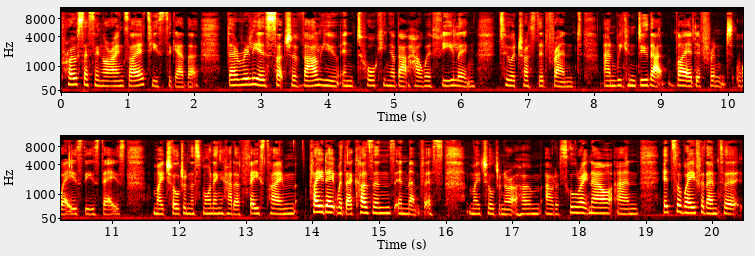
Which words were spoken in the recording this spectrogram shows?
processing our anxieties together, there really is such a value in talking about how we're feeling to a trusted friend. And we can do that via different ways these days. My children this morning had a FaceTime play date with their cousins in Memphis. My children are at home out of school right now, and it's a way for them to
